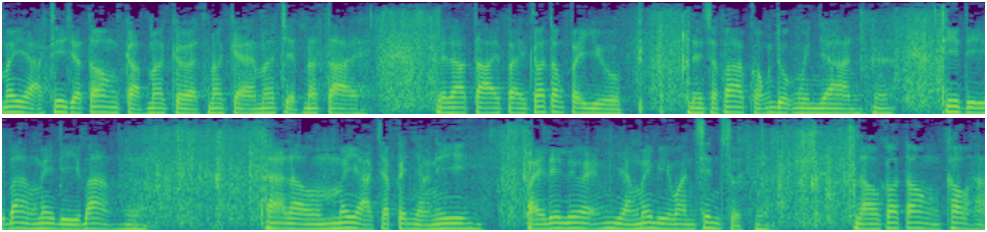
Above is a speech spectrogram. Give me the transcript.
ไม่อยากที่จะต้องกลับมาเกิดมาแก่มาเจ็บมาตาย เวลาตายไปก็ต้องไปอยู่ในสภาพของดวงวิญญาณที่ดีบ้างไม่ดีบ้าง ถ้าเราไม่อยากจะเป็นอย่างนี้ ไปเรื่อยๆ อย่างไม่มีวันสิ้นสุด เราก็ต้องเข้าหา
